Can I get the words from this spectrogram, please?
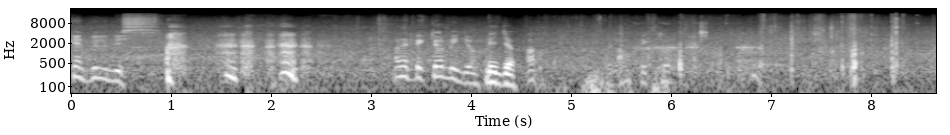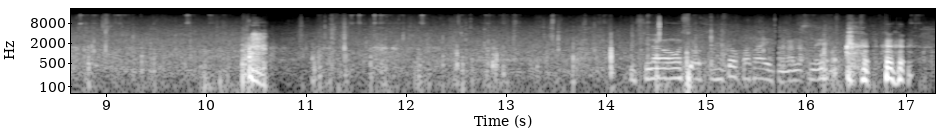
Can't believe this. ano, picture, video? Video. Wala akong picture. Yung sinama mo si Os nito, patay. Ang anak na yun.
